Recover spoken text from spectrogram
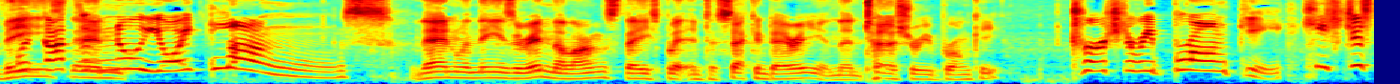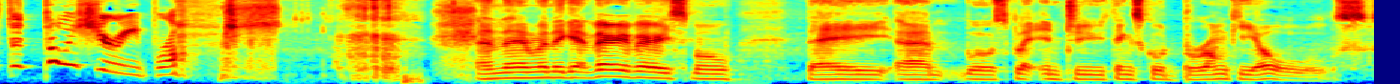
These got then, the New York lungs. then, when these are in the lungs, they split into secondary and then tertiary bronchi. Tertiary bronchi. He's just a tertiary bronchi. And then when they get very, very small, they um, will split into things called bronchioles.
